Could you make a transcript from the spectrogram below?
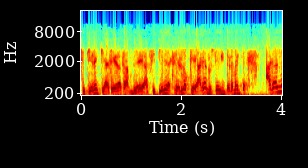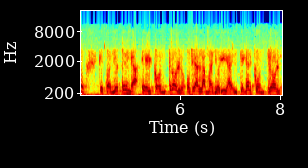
Si tienen que hacer asamblea, si tienen que hacer lo que hagan ustedes internamente, háganlo, que cuando yo tenga el control, o sea, la mayoría, y tenga el control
